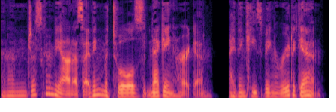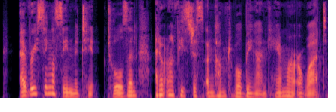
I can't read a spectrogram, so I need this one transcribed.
And I'm just going to be honest. I think Metul's negging her again. I think he's being rude again. Every single scene Metul's in, I don't know if he's just uncomfortable being on camera or what,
